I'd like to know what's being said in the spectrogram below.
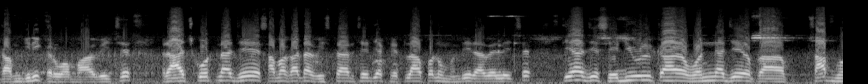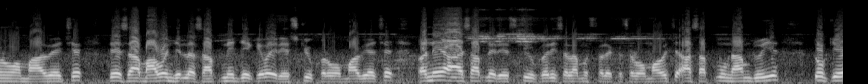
કામગીરી કરવામાં આવી છે. રાજકોટના જે સાબરકાંઠા વિસ્તાર છે, જ્યાં ખેતલાપાનું મંદિર આવેલી છે ત્યાં જે શેડ્યુલ કા વનના જે સાપ ગણવામાં આવે છે, તે બાવન જેટલા સાપને જે કહેવાય રેસ્ક્યુ કરવામાં આવ્યા છે. અને આ સાપને રેસ્ક્યુ કરી સલામત સ્થળે ખસેડવામાં આવે છે. આ સાપનું નામ જોઈએ તો કે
